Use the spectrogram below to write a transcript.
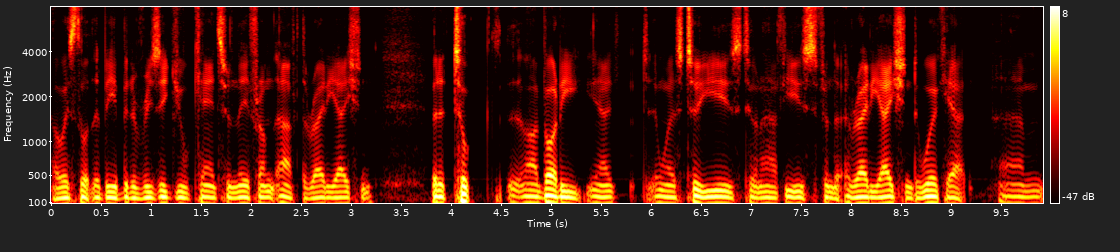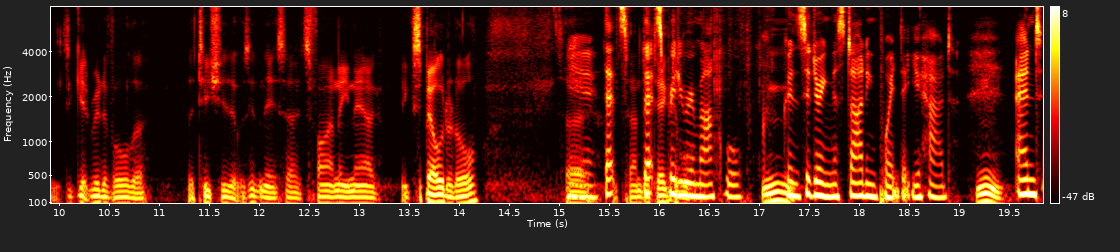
I always thought there'd be a bit of residual cancer in there from after the radiation, but it took my body, you know, almost two years, two and a half years from the radiation to work out um, to get rid of all the the tissue that was in there. So it's finally now expelled it all. So yeah, that's that's pretty remarkable Mm, considering the starting point that you had. mm. And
